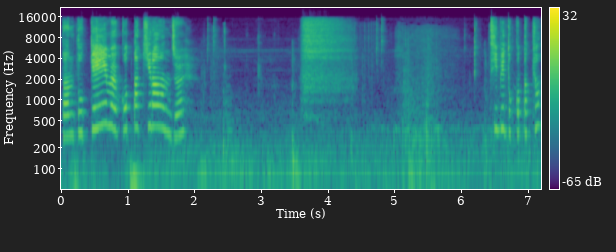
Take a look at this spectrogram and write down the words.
난 또 게임을 껐다 키라는 줄. TV도 껐다 켜?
